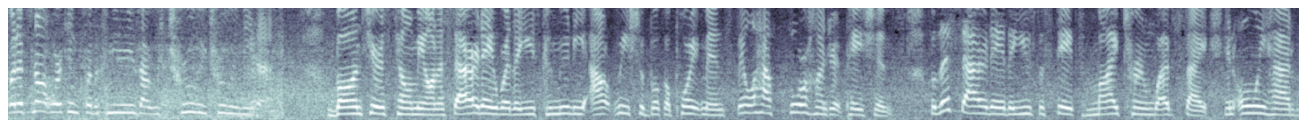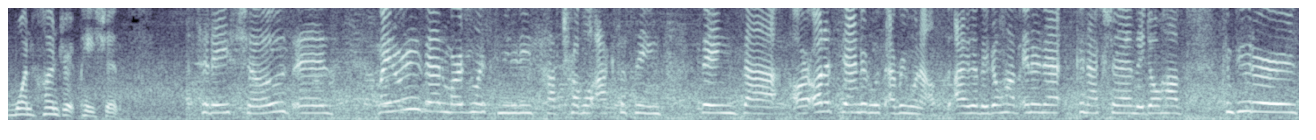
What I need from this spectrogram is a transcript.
but it's not working for the communities that we truly, truly need it. Volunteers tell me on a Saturday where they use community outreach to book appointments, they will have 400 patients. But this Saturday, they used the state's My Turn website and only had 100 patients. Today's shows is minorities and marginalized communities have trouble accessing things that are on a standard with everyone else. Either they don't have internet connection, they don't have computers.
